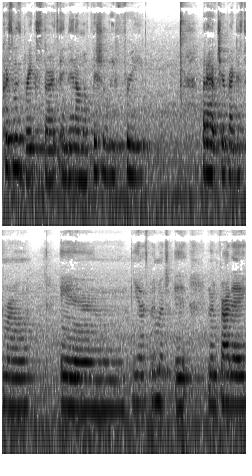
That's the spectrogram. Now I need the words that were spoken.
Christmas break starts and then I'm officially free. But I have cheer practice tomorrow and yeah, that's pretty much it. And then Friday,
